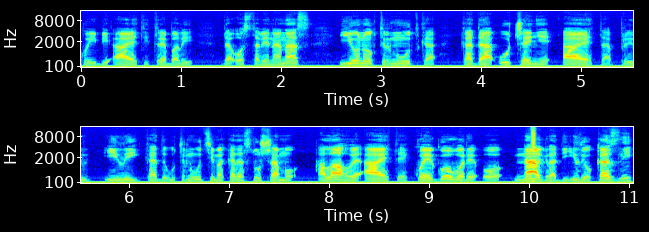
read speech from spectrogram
koji bi ajeti trebali da ostave na nas i onog trenutka kada učenje ajeta ili kad u trenucima kada slušamo Allahove ajete koje govore o nagradi ili o kazni,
